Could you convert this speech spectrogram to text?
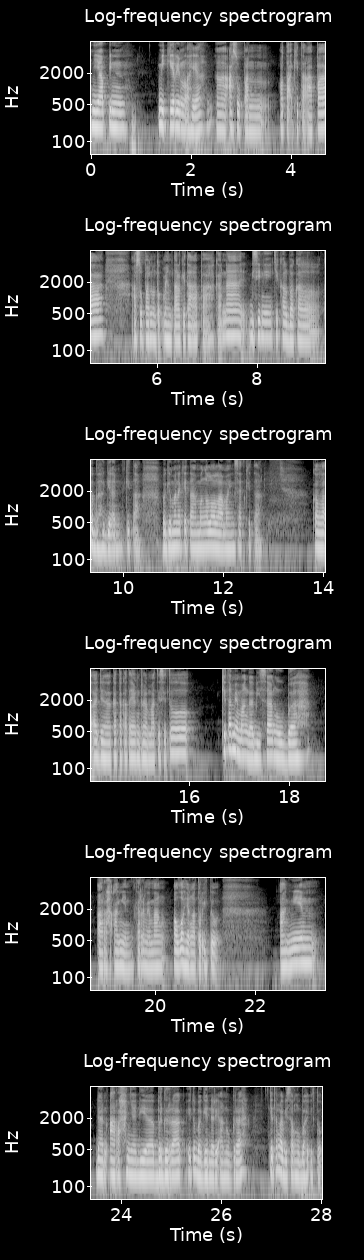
nyiapin mikirin lah ya uh, asupan otak kita apa, asupan untuk mental kita apa. Karena di sini cikal bakal kebahagiaan kita. Bagaimana kita mengelola mindset kita. Kalau ada kata-kata yang dramatis itu kita memang nggak bisa ngubah arah angin karena memang Allah yang ngatur itu. Angin dan arahnya dia bergerak itu bagian dari anugerah. Kita nggak bisa ngubah itu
